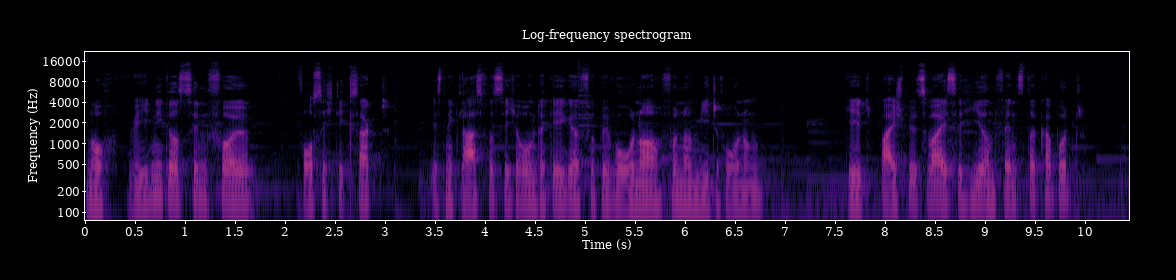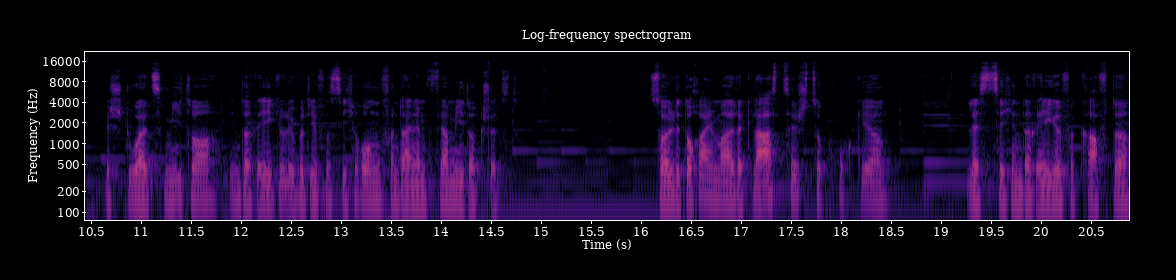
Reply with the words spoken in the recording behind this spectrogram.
Noch weniger sinnvoll, vorsichtig gesagt, ist eine Glasversicherung dagegen für Bewohner von einer Mietwohnung. Geht beispielsweise hier ein Fenster kaputt, bist du als Mieter in der Regel über die Versicherung von deinem Vermieter geschützt. Sollte doch einmal der Glastisch zu Bruch gehen, lässt sich in der Regel verkraften,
